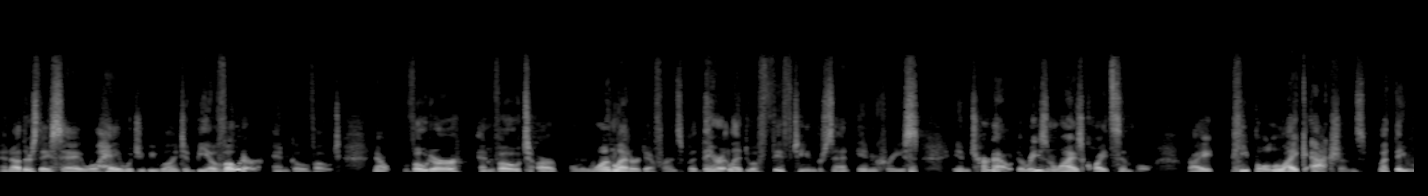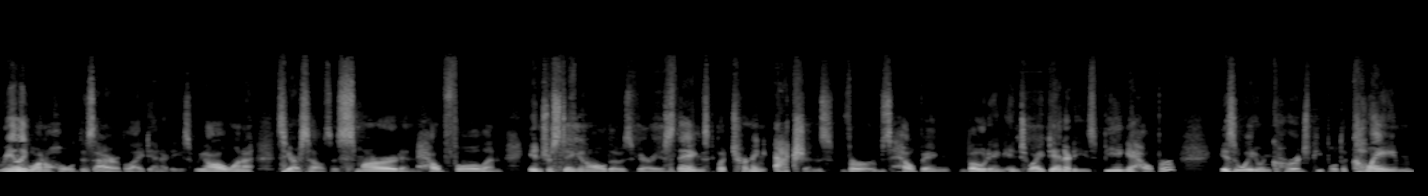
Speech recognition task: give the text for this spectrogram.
And others they say, "Well, hey, would you be willing to be a voter and go vote?" Now, voter and vote are only one letter difference, but there it led to a 15% increase in turnout. The reason why is quite simple, right? People like actions, but they really want to hold desirable identities. We all want to see ourselves as smart and helpful and interesting and all those various things. But turning actions, verbs, helping, voting into identities, being a helper, is a way to encourage people to claim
